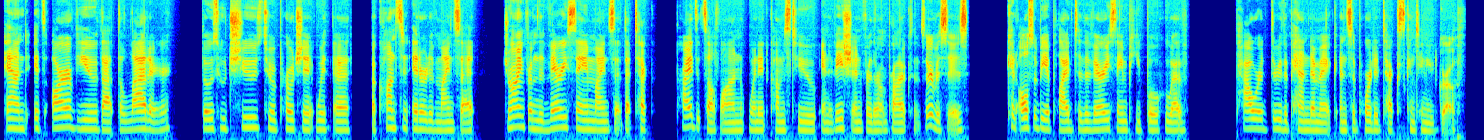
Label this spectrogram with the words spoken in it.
And it's our view that the latter, those who choose to approach it with a, a constant iterative mindset, drawing from the very same mindset that tech prides itself on when it comes to innovation for their own products and services, can also be applied to the very same people who have powered through the pandemic and supported tech's continued growth.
